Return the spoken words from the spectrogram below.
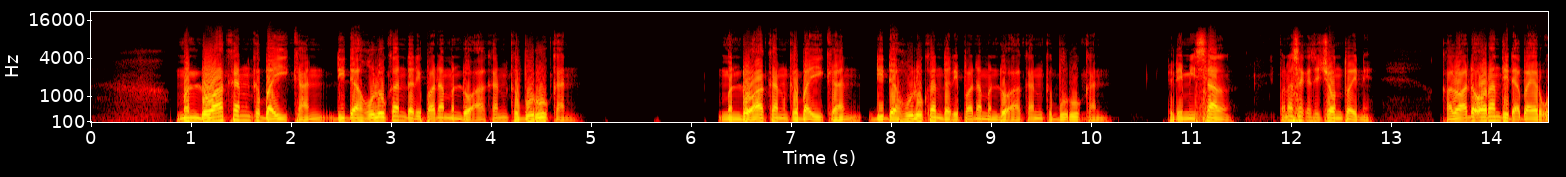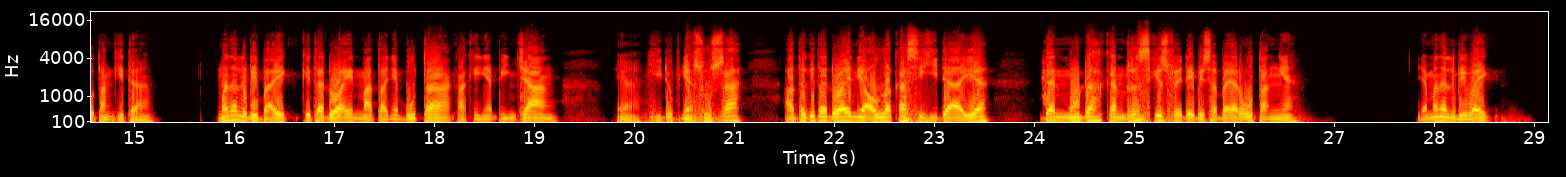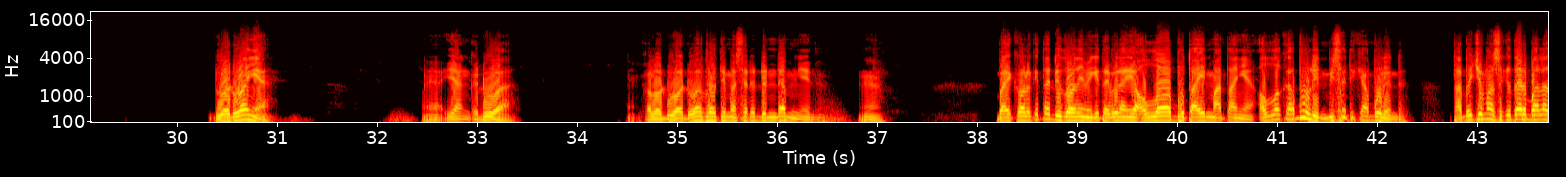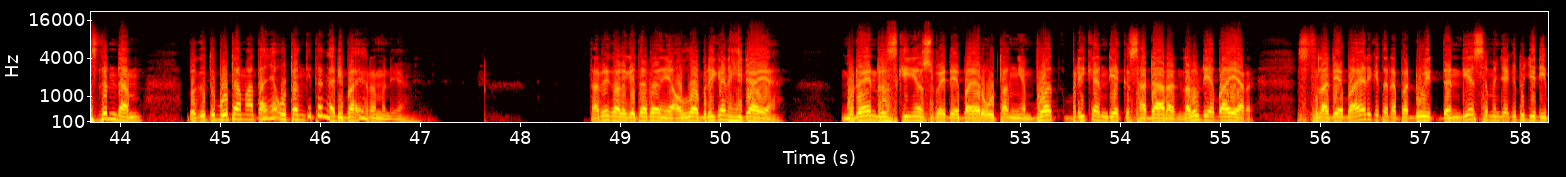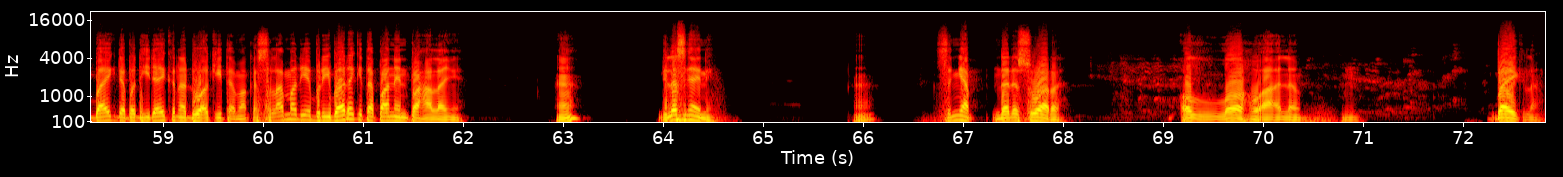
mendoakan kebaikan didahulukan daripada mendoakan keburukan mendoakan kebaikan didahulukan daripada mendoakan keburukan. Jadi misal, pernah saya kasih contoh ini. Kalau ada orang tidak bayar utang kita, mana lebih baik kita doain matanya buta, kakinya pincang, ya, hidupnya susah, atau kita doain ya Allah kasih hidayah dan mudahkan rezeki supaya dia bisa bayar utangnya. Yang mana lebih baik? Dua-duanya. Ya, yang kedua. Ya, kalau dua-dua berarti masih ada dendamnya itu. Ya. Baik kalau kita didolimi kita bilang ya Allah butain matanya. Allah kabulin, bisa dikabulin. Tuh. Tapi cuma sekedar balas dendam. Begitu buta matanya utang kita nggak dibayar sama dia. Tapi kalau kita bilang ya Allah berikan hidayah. Mudahin rezekinya supaya dia bayar utangnya. Buat berikan dia kesadaran. Lalu dia bayar. Setelah dia bayar kita dapat duit. Dan dia semenjak itu jadi baik dapat hidayah karena doa kita. Maka selama dia beribadah kita panen pahalanya. Hah? Jelas nggak ini? Hah? Senyap, tidak ada suara. Allahu a'lam. Hmm. Baiklah.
